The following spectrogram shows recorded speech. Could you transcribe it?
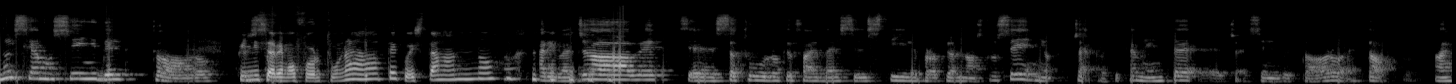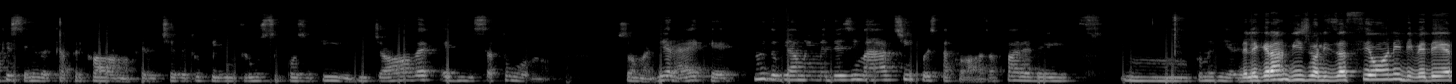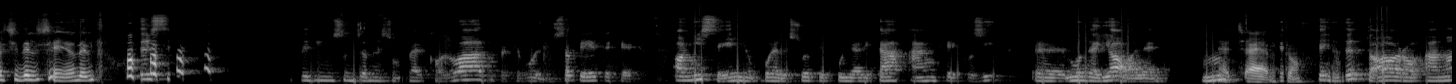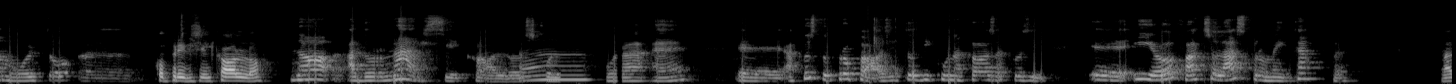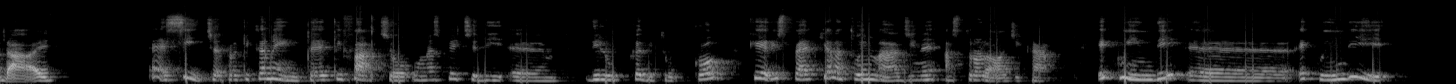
Noi siamo segni del toro. Quindi saremo fortunate quest'anno. Arriva Giove, Saturno che fa il bel stile proprio al nostro segno, cioè praticamente eh, cioè, il segno del toro è top, anche il segno del Capricorno che riceve tutti gli influssi positivi di Giove e di Saturno. Insomma, direi che noi dobbiamo immedesimarci in questa cosa, fare dei, mh, come dire, delle gran visualizzazioni di vederci del segno del toro. Del segno vedi mi sono già messo un bel collo alto perché voi non sapete che ogni segno poi ha le sue peculiarità anche così eh, modaiole. Mm? Eh, certo. Il segno del toro ama molto... Eh, Coprirsi il collo? No, adornarsi il collo, la ah. scultura. Eh? Eh, a questo proposito dico una cosa così, eh, io faccio l'astro make up. Ma dai. Eh sì, cioè praticamente ti faccio una specie di, eh, di look, di trucco che rispecchia la tua immagine astrologica e quindi, eh, e quindi,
